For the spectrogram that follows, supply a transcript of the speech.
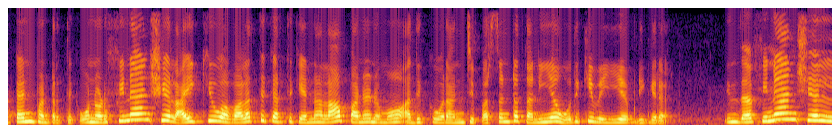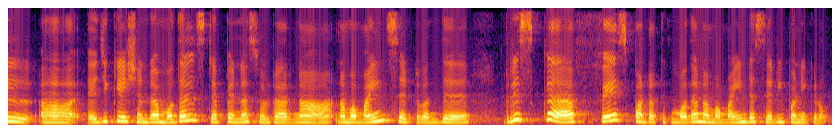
அட்டன் பண்ணுறதுக்கு உன்னோட ஃபினான்ஷியல் ஐக்யூவை வளர்த்துக்கிறதுக்கு என்னெல்லாம் பண்ணணுமோ அதுக்கு ஒரு அஞ்சு பர்சன்ட்டை தனியாக ஒதுக்கி வை அப்படிங்கிற இந்த ஃபினான்ஷியல் எஜுகேஷனில் முதல் ஸ்டெப் என்ன சொல்கிறாருன்னா நம்ம மைண்ட் செட் வந்து ரிஸ்க்கை ஃபேஸ் பண்ணுறதுக்கு முதல் நம்ம மைண்டை சரி பண்ணிக்கணும்.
